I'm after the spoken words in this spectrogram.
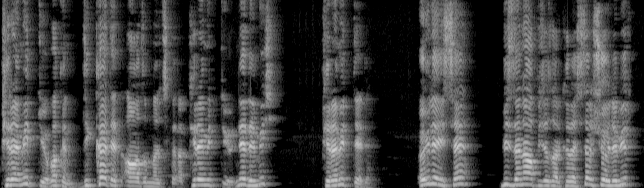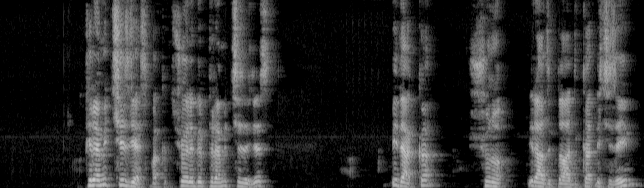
piramit diyor. Bakın dikkat et ağzımdan çıkana. Piramit diyor. Ne demiş? Piramit dedi. Öyleyse biz de ne yapacağız arkadaşlar? Şöyle bir piramit çizeceğiz. Bakın şöyle bir piramit çizeceğiz. Bir dakika. Şunu birazcık daha dikkatli çizeyim.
